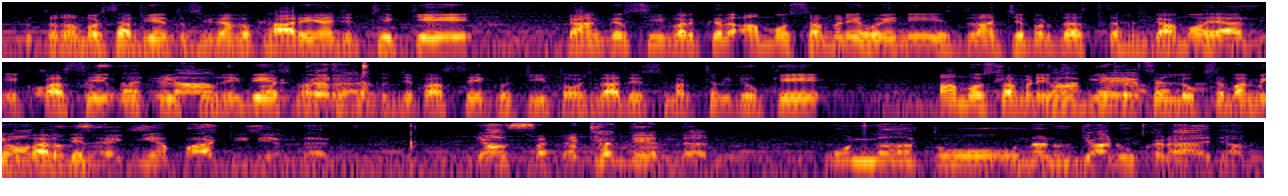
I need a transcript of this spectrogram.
ਸੋ ਤੁਹਾਨੂੰ ਅੰਮ੍ਰਿਤਸਰ ਦੀਆਂ ਤਸਵੀਰਾਂ ਵਿਖਾ ਰਹੇ ਹਾਂ ਜਿੱਥੇ ਕਿ ਕਾਂਗਰਸੀ ਵਰਕਰ ਆਮੋ ਸਾਹਮਣੇ ਹੋਏ ਨੇ। ਇਸ ਤਰ੍ਹਾਂ ਜ਼ਬਰਦਸਤ ਹੰਗਾਮਾ ਹੋਇਆ। ਇੱਕ ਪਾਸੇ ਓਪੀ ਸੋਨੀ ਦੇ ਸਮਰਥਕ ਦੂਜੇ ਪਾਸੇ ਗੁਰਜੀਤ ਔਜਲਾ ਦੇ ਸਮਰਥਕ ਜੋ ਕਿ ਆਮੋ ਸਾਹਮਣੇ ਹੋ ਗਏ। ਦਰਸਲ ਲੋਕ ਸਭਾ ਉਮੀਦਵਾਰ ਦੇ ਹੈਗੀਆਂ ਪਾਰਟੀ ਦੇ ਅੰਦਰ ਜਾਂ ਸੰਗਠਨ ਦੇ ਅੰਦਰ। ਉਹਨਾਂ ਤੋਂ ਉਹਨਾਂ ਨੂੰ ਜਾਣੂ ਕਰਾਇਆ ਜਾਵੇ।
